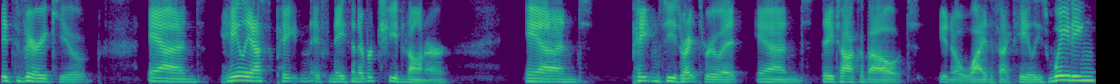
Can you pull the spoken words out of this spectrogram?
It's very cute. And Haley asks Peyton if Nathan ever cheated on her. And Peyton sees right through it. And they talk about, you know, why the fact Haley's waiting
